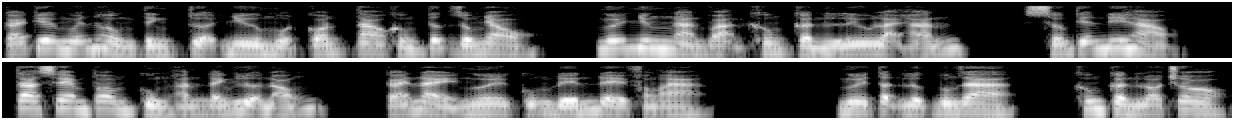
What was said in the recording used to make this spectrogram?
cái kia Nguyễn Hồng Tinh tựa như một con tao khổng tức giống nhau, ngươi nhưng ngàn vạn không cần lưu lại hắn, sớm tiễn đi hảo, ta xem Tom cùng hắn đánh lửa nóng, cái này ngươi cũng đến để phòng A. Ngươi tận lực buông ra, không cần lo cho,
